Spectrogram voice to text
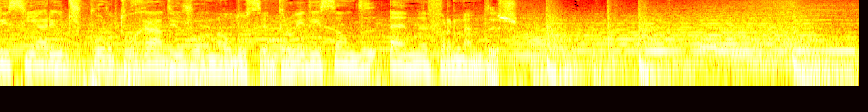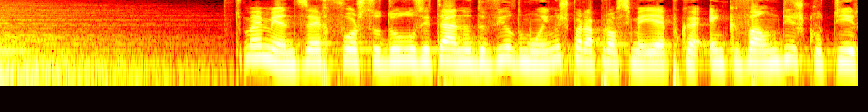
Noticiário Desporto, Rádio Jornal do Centro, edição de Ana Fernandes. Tomé Mendes é reforço do Lusitano de Vildemoinhos para a próxima época em que vão discutir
